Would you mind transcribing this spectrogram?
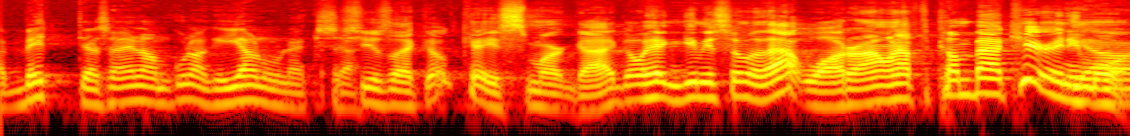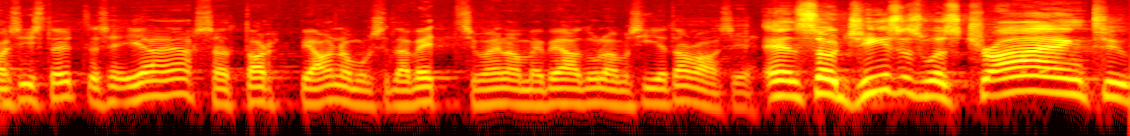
äh, vett ja sa enam kunagi ei januneks. She was like, Okay, smart guy, go ahead and give me some of that water. I don't have to come back here ja anymore. siis ta ütles, ja, jah, sa oled tark anna mulle seda vett, siis ma enam ei pea tulema siia tagasi. And so Jesus was trying to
